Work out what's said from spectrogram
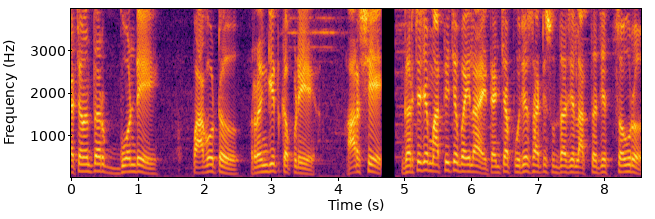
त्याच्यानंतर गोंडे पागोटं रंगीत कपडे आरशे घरचे जे मातीचे बैल आहे त्यांच्या पूजेसाठी सुद्धा जे लागतं जे चौरं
